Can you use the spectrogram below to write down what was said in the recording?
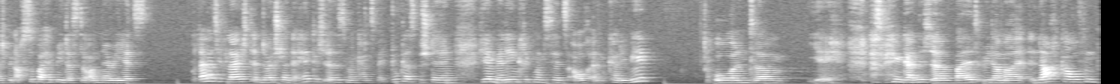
Und ich bin auch super happy, dass The Ordinary jetzt relativ leicht in Deutschland erhältlich ist. Man kann es bei Douglas bestellen. Hier in Berlin kriegt man es jetzt auch im KDW. Und ähm, yay, deswegen kann ich äh, bald wieder mal nachkaufen.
